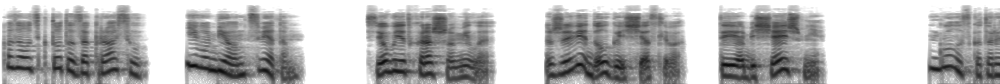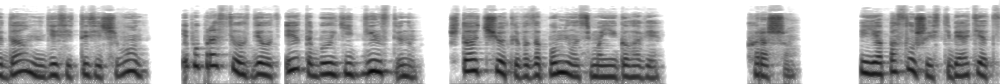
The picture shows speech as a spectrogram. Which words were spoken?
Казалось, кто-то закрасил его белым цветом. «Все будет хорошо, милая. Живи долго и счастливо. Ты обещаешь мне?» Голос, который дал мне 10 тысяч вон и попросил сделать это, был единственным, что отчетливо запомнилось в моей голове. «Хорошо», я послушаюсь тебя, отец.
